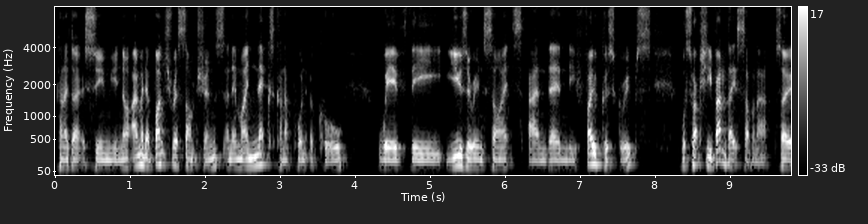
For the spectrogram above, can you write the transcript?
kind of don't assume you know. I made a bunch of assumptions, and then my next kind of point of call with the user insights and then the focus groups was to actually validate some of that. So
